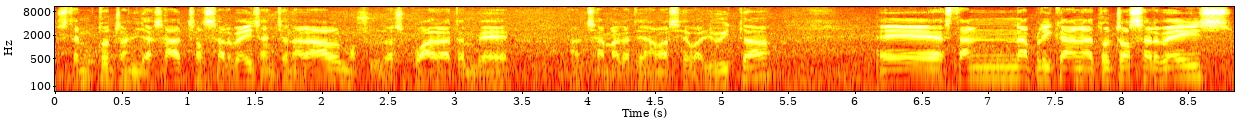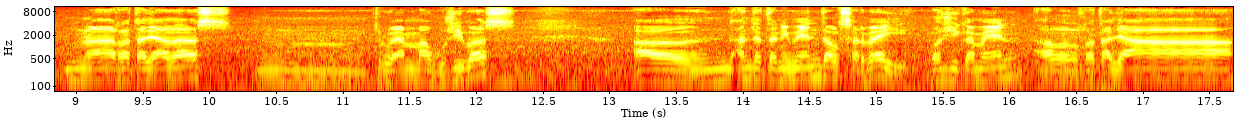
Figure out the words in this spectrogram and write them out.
estem tots enllaçats, els serveis en general, Mossos d'Esquadra també em sembla que tenen la seva lluita, eh, estan aplicant a tots els serveis unes retallades mm, trobem abusives el, en deteniment del servei. Lògicament, el retallar,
